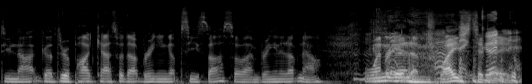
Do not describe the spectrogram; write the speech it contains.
do not go through a podcast without bringing up Seesaw, so I'm bringing it up now. One of it up twice thank today,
